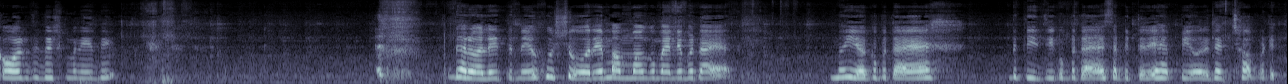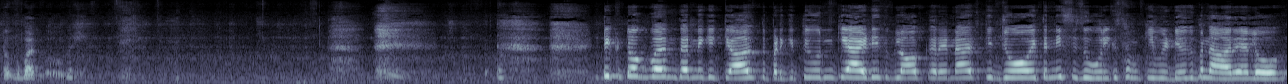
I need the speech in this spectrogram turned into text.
कौन सी दुश्मनी थी? घर वाले इतने खुश हो रहे मम्मा को मैंने बताया, भैया को बताया भतीजी को बताया, सब इतने हैप्पी हो रहे थे। अच्छा पर टिकटॉक बंद हो गई। टिकटॉक बंद करने की क्या पड़ गई थी? उनकी आईडी ब्लॉक करे ना, कि जो इतनी फिजूल किस्म की वीडियोस बना रहे हैं लोग।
